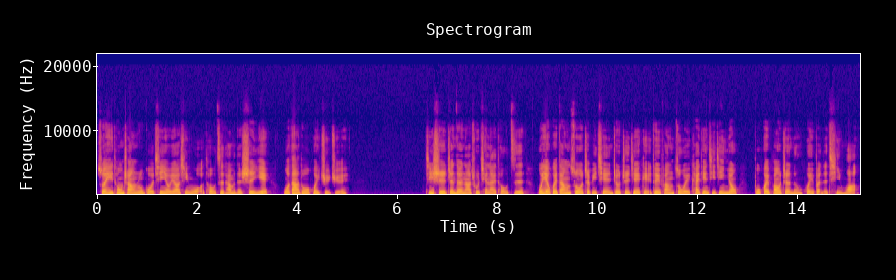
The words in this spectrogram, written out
所以，通常如果亲友邀请我投资他们的事业，我大多会拒绝。即使真的拿出钱来投资，我也会当做这笔钱就直接给对方作为开店基金用，不会抱着能回本的期望。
